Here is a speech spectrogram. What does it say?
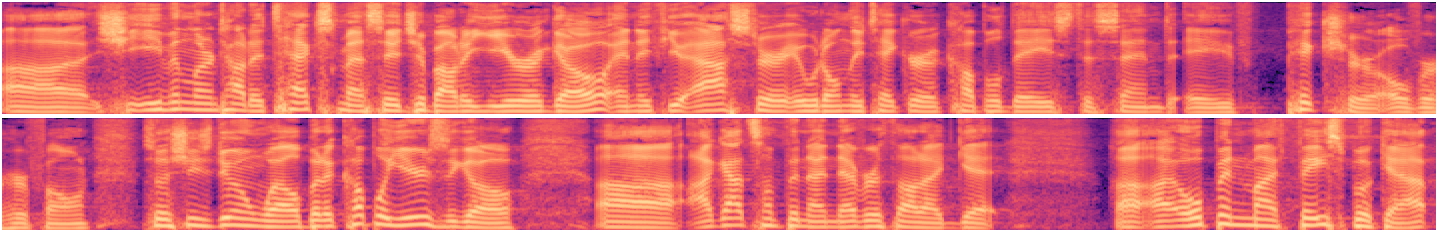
Uh, she even learned how to text message about a year ago and if you asked her it would only take her a couple days to send a picture over her phone. So she's doing well but a couple years ago uh, i got something i never thought i'd get. Uh, i opened my facebook app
